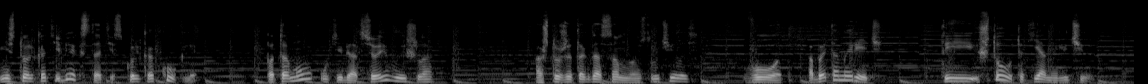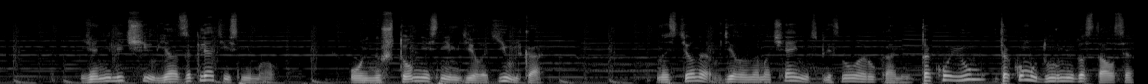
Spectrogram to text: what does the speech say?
Не столько тебе, кстати, сколько кукле. Потому у тебя все и вышло. А что же тогда со мной случилось? Вот, об этом и речь. Ты что у Татьяны лечил? Я не лечил, я заклятие снимал. Ой, ну что мне с ним делать, Юлька? Настена в деланном отчаянии всплеснула руками. Такой ум такому дурню достался.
